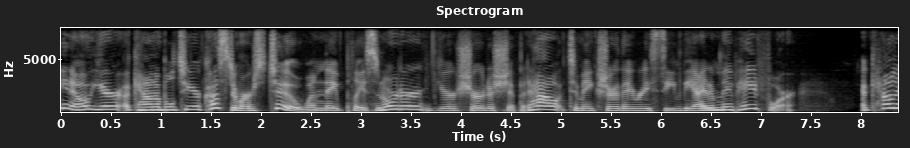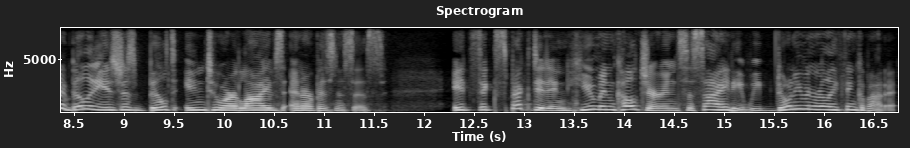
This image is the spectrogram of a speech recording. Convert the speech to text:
you know, you're accountable to your customers too. When they place an order, you're sure to ship it out to make sure they receive the item they paid for. Accountability is just built into our lives and our businesses. It's expected in human culture and society. We don't even really think about it.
